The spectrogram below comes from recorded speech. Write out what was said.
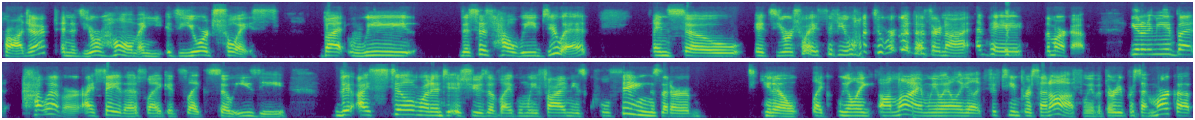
project and it's your home and it's your choice. But we, this is how we do it. And so it's your choice if you want to work with us or not and pay the markup. You know what I mean? But however, I say this like it's like so easy. That I still run into issues of like when we find these cool things that are you know, like we only online, we only get like 15% off. We have a 30% markup.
